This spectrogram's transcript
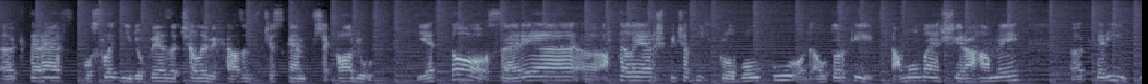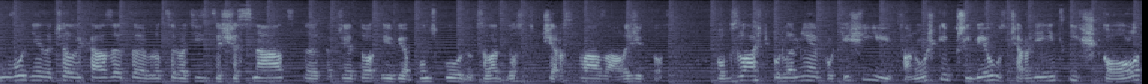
eh, které v poslední době začaly vycházet v českém překladu. Je to série eh, Ateliér špičatých klobouků od autorky Kamome Shirahamy, eh, který původně začal vycházet v roce 2016, takže je to i v Japonsku docela dost čerstvá záležitost. Obzvlášť podle mě potěší fanoušky příběhů z čarodějnických škol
